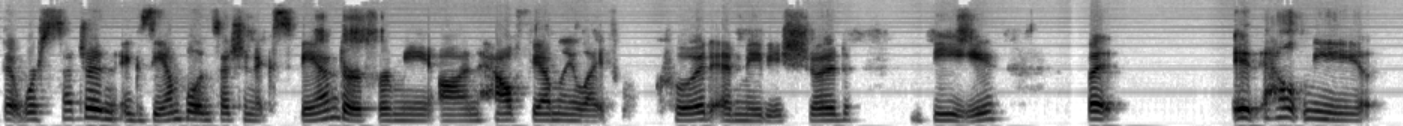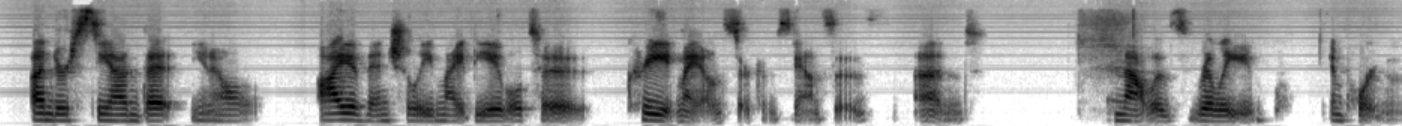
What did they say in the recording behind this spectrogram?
that were such an example and such an expander for me on how family life could and maybe should be. But it helped me understand that, you know, I eventually might be able to create my own circumstances and and that was really important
